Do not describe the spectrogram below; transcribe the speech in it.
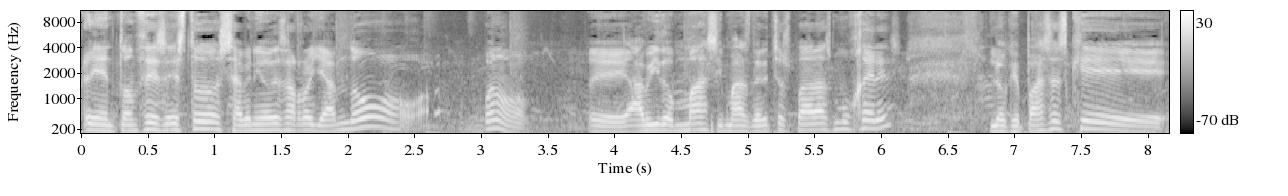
Entonces esto se ha venido desarrollando, bueno, eh, ha habido más y más derechos para las mujeres. Lo que pasa es que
